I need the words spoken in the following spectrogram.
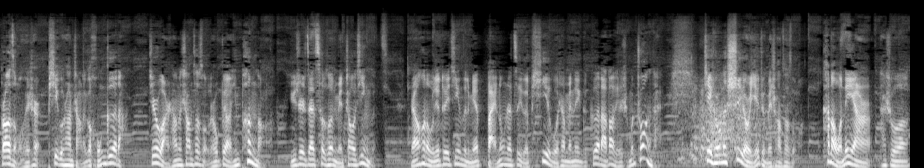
不知道怎么回事，屁股上长了个红疙瘩。今儿晚上呢，上厕所的时候不小心碰到了，于是，在厕所里面照镜子，然后呢，我就对镜子里面摆弄着自己的屁股上面那个疙瘩到底是什么状态。这时候呢，室友也准备上厕所，看到我那样，他说：“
